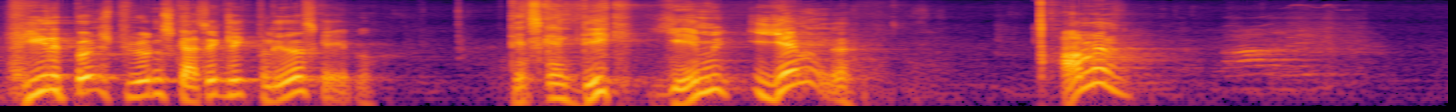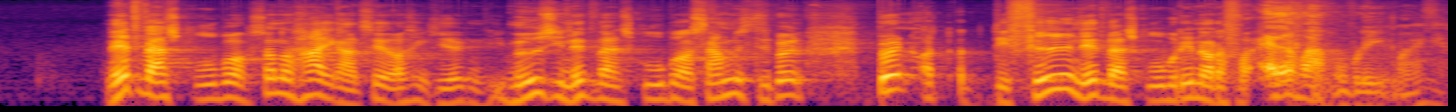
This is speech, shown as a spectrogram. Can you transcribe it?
Hele bønsbyrden skal altså ikke ligge på lederskabet. Den skal ligge hjemme i hjemmene. Amen. Netværksgrupper, sådan noget har I garanteret også i kirken. I mødes i netværksgrupper og samles til bøn. Bøn og det fede netværksgrupper, det er, når der for alvor er problemer. Ikke?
